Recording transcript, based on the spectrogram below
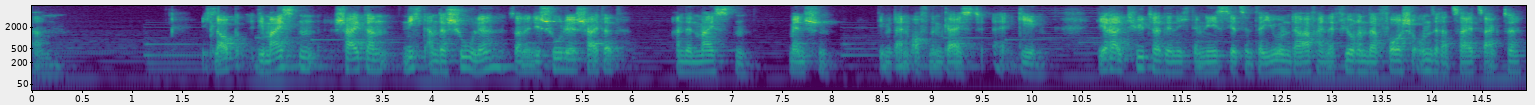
Ähm, ich glaube, die meisten scheitern nicht an der Schule, sondern die Schule scheitert an den meisten Menschen die mit einem offenen Geist äh, gehen. Gerald Hüther, den ich demnächst jetzt interviewen darf, ein führender Forscher unserer Zeit, sagte,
